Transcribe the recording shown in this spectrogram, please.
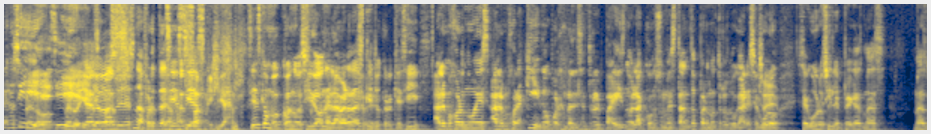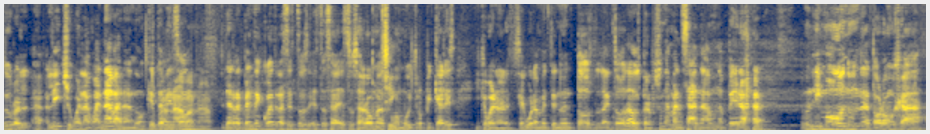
Pero sí, Pero- sí. pero ya es yo- más- es una fruta, ya sí, más sí es, familiar. sí es como conocidona. La verdad es que yo creo que sí. A lo mejor no es, a lo mejor aquí, ¿no? Por ejemplo, en el centro del país no la consumes tanto, pero en otros lugares seguro, seguro sí le pegas más, más duro al, al lichi o a la guanábana, ¿no? Que también Guanábana. son, de repente encuentras estos, estos, estos aromas Sí. como muy tropicales y que bueno, seguramente no en todos, en todos lados, pero pues una manzana, una pera, un limón, una toronja,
